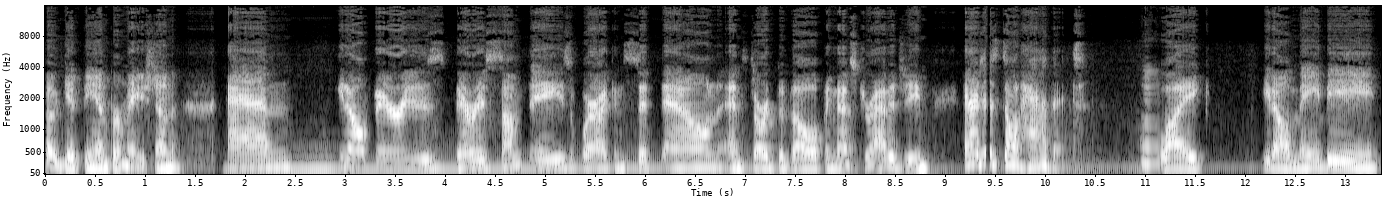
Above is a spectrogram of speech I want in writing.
uh, get the information, and you know, there is there is some days where I can sit down and start developing that strategy, and I just don't have it. Mm. Like, you know, maybe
